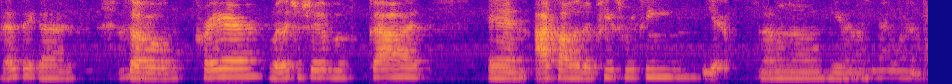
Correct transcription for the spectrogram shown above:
That's it, guys. So prayer, relationship with God, and I call it a peace routine. yes. I don't know, you You know. might want to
